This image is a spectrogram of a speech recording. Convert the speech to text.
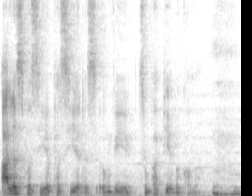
alles, was hier passiert ist, irgendwie zu Papier bekomme. Mhm.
